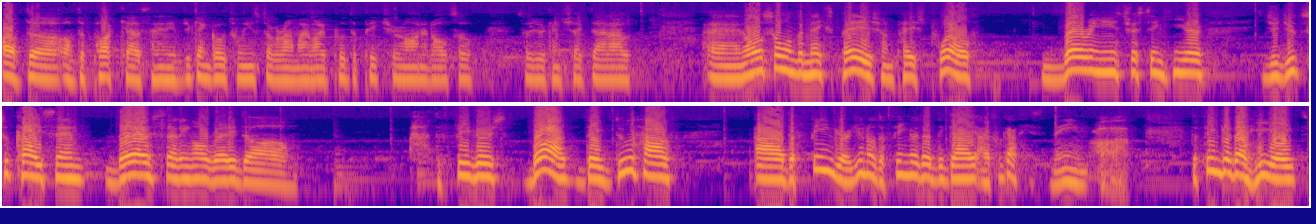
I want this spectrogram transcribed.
of the of the podcast, and if you can go to Instagram, I might put the picture on it also, so you can check that out. And also on the next page, on page 12, very interesting here, Jujutsu Kaisen. They're selling already the the figures, but they do have uh, the finger. You know, the finger that the guy I forgot his name. Uh, the finger that he ate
